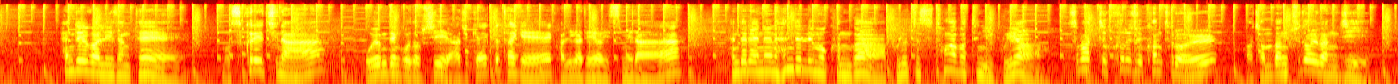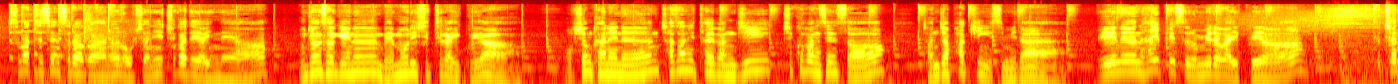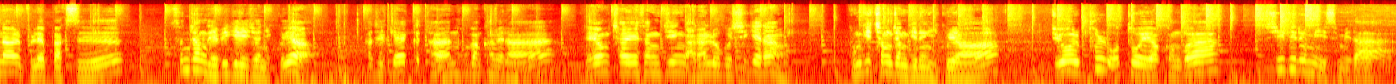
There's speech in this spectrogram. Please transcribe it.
핸들 관리 상태, 뭐 스크래치나 오염된 곳 없이 아주 깨끗하게 관리가 되어 있습니다. 핸들에는 핸들 리모컨과 블루투스 통화 버튼이 있고요. 스마트 크루즈 컨트롤, 어, 전방 추돌 방지, 스마트 센스라고 하는 옵션이 추가되어 있네요. 운전석에는 메모리 시트가 있고요. 옵션 칸에는 차선 이탈 방지, 축구방 센서, 전자 파킹 있습니다. 위에는 하이패스 룸미러가 있고요. 투 채널 블랙박스, 순정 내비게이션 있고요. 화질 깨끗한 후방 카메라, 대형차의 상징 아날로그 시계랑 공기청정 기능 있고요. 듀얼 풀 오토 에어컨과 CD룸이 있습니다.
